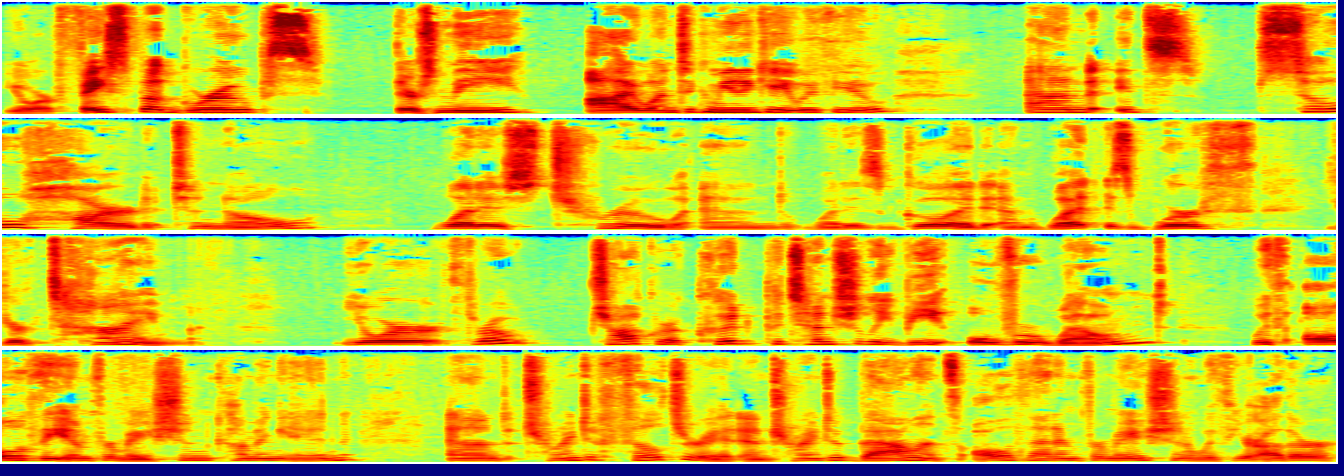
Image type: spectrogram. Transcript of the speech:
your Facebook groups. There's me. I want to communicate with you. And it's so hard to know what is true and what is good and what is worth your time. Your throat chakra could potentially be overwhelmed with all of the information coming in and trying to filter it and trying to balance all of that information with your other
